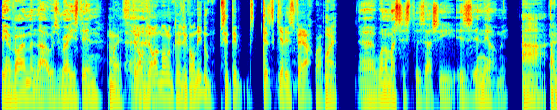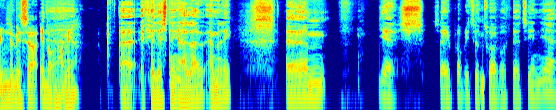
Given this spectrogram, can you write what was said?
the environment that I was raised in. Ouais, c'était l'environnement dans lequel j'ai grandi, donc c'était peut-être ce qui allait se faire. Quoi. Uh, one of my sisters actually is in the army. Ah, Ah, L'une de mes sœurs est dans l'armée. Uh, if you're listening, hello, Emily. Um, yeah, sh- so probably to 12 or 13. Yeah.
